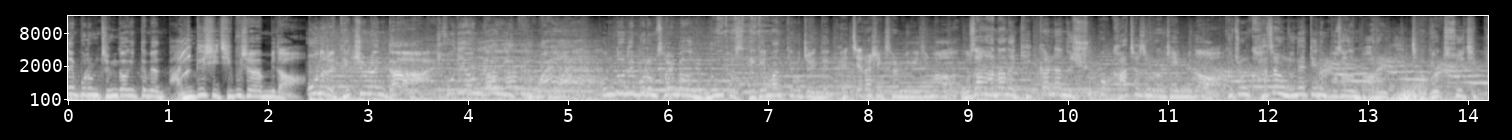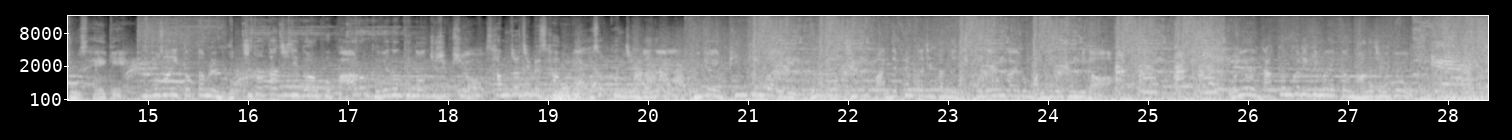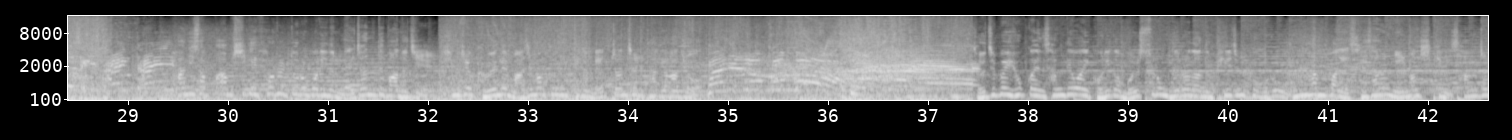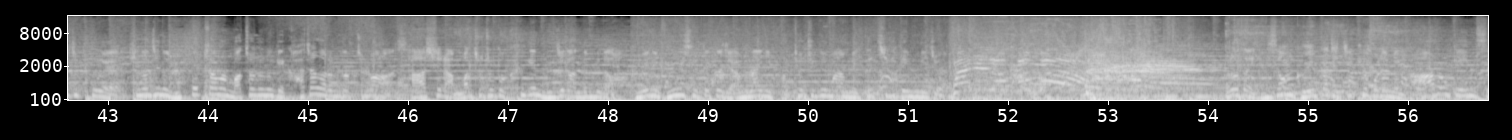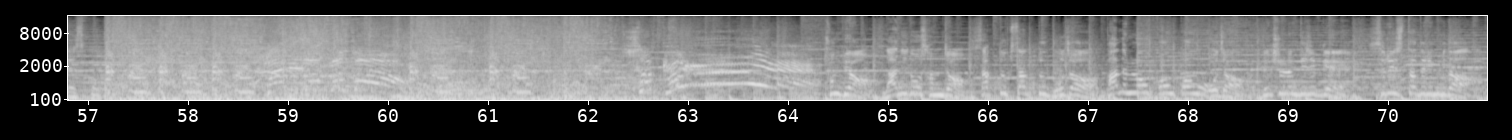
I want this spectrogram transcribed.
혼돈의 부름 증강이 뜨면 반드시 집으셔야 합니다. 오늘의 덱슐랭 가 초대형 강의 그와 혼돈의 부름 설명은 물음표 3개만 띄워져 있는 배째라식 설명이지만 보상 하나는 기깔나는 슈퍼 가차 증강체입니다. 그중 가장 눈에 띄는 보상은 바로 이 저격수의 집중 3개. 이 보상이 떴다면 묻지도 따지지도 않고 바로 그겐한테 넣어주십시오. 3저집의 사거리 6칸 증가는 그녀의 핑킹 가이를 무대 지구 반대편까지 닿는 초대형 가이로 만들어줍니다. 원래는 따끔거리기만 했던 바느질도 혀를 뚫어버리는 레전드 바느질. 심지어 그 외의 마지막 공격기는 맵 전체를 타격하죠. 저 집의 효과인 상대와의 거리가 멀수록 늘어나는 피해 증폭으로 공한 방에 세상을 멸망시키는 상저집 도에 시너지는 육법사만 맞춰주는 게 가장 아름답지만 사실 안 맞춰줘도 크게 문제가 안 됩니다. 그 외에 공을 쓸 때까지 앞라인이 버텨주기만 하면 끝이기 때문이죠. 그러다 이성 그행까지 찍혀버리면 바로 게임 세스고 총평 난이도 3점 싹둑싹둑 5점 바늘로 꽁꽁 5점. 백슐랭 뒤집게 3스타 드립니다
